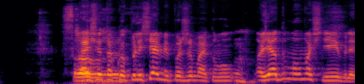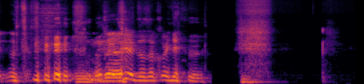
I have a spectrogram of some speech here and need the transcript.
А Сразу еще же. такой плечами пожимает, думал, а я думал мощнее, блядь. Ну, ну, Да. что это за хуйня?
